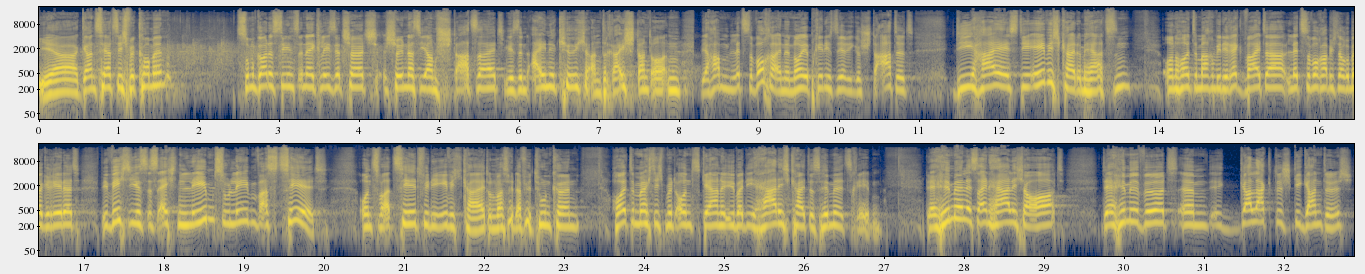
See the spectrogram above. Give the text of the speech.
Ja, ganz herzlich willkommen zum Gottesdienst in der Ecclesia Church. Schön, dass ihr am Start seid. Wir sind eine Kirche an drei Standorten. Wir haben letzte Woche eine neue Predigtserie gestartet, die heißt Die Ewigkeit im Herzen. Und heute machen wir direkt weiter. Letzte Woche habe ich darüber geredet, wie wichtig es ist, echt ein Leben zu leben, was zählt. Und zwar zählt für die Ewigkeit und was wir dafür tun können. Heute möchte ich mit uns gerne über die Herrlichkeit des Himmels reden. Der Himmel ist ein herrlicher Ort. Der Himmel wird ähm, galaktisch gigantisch.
